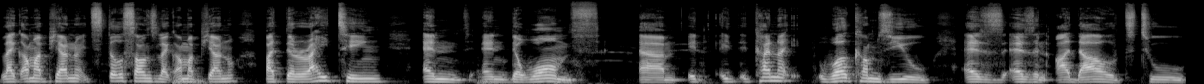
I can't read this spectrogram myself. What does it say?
like Amapiano, it still sounds like Amapiano, but the writing and and the warmth um, it it, it kind of welcomes you as as an adult to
